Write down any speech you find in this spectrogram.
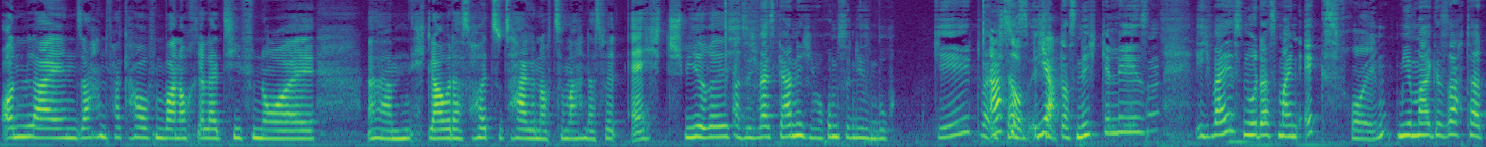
online Sachen verkaufen war noch relativ neu. Ähm, ich glaube, das heutzutage noch zu machen, das wird echt schwierig. Also ich weiß gar nicht, worum es in diesem Buch geht, weil Ach ich, das, so, ich ja. habe das nicht gelesen. Ich weiß nur, dass mein Ex-Freund mir mal gesagt hat,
